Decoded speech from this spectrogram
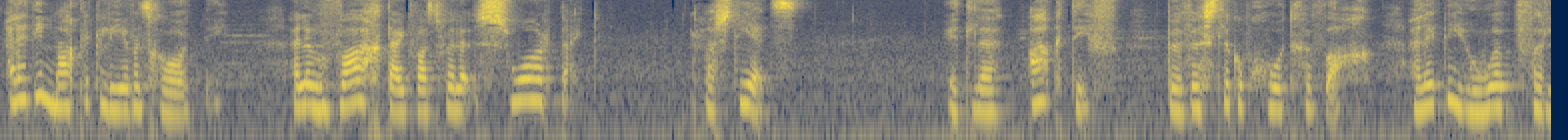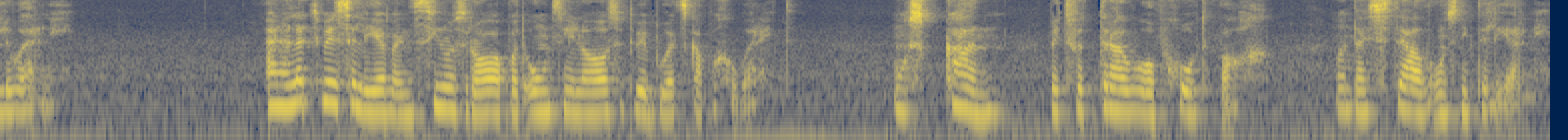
Hulle het nie maklike lewens gehad nie. Hulle wagtyd was vir hulle swaar tyd. Maar steeds het hulle aktief bewuslik op God gewag. Hulle het nie hoop verloor nie. En hulle twee se lewens sien ons raak wat ons in die laaste twee boodskappe gehoor het. Ons kan met vertroue op God wag, want hy stel ons nie teleur nie.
